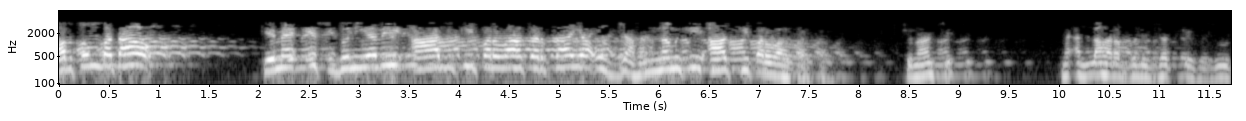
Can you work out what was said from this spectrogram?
اب تم بتاؤ کہ میں اس دنیاوی آگ کی پرواہ کرتا یا اس جہنم کی آگ کی پرواہ کرتا؟ چنانچہ میں اللہ رب العزت کے حضور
